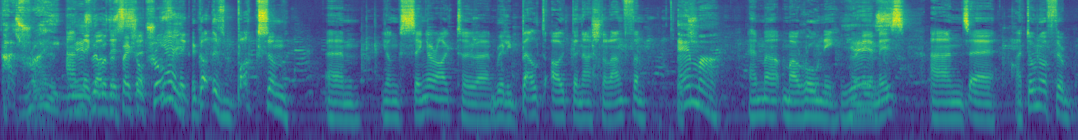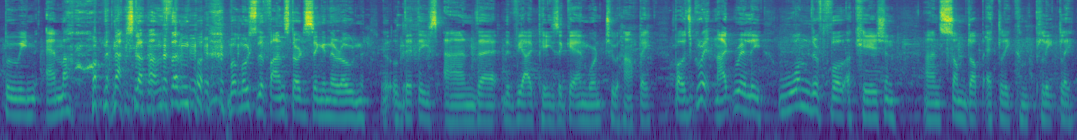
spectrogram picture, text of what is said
That's right. and yes, they got this a special uh, trophy. Yeah, they, they got this buxom um, young singer out to uh, really belt out the national anthem. Emma. Emma Marrone, her name is. And uh, I don't know if they're booing Emma on the national anthem, but most of the fans started singing their own little ditties, and uh, the VIPs again weren't too happy. But it was a great night, really wonderful occasion, and summed up Italy completely.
